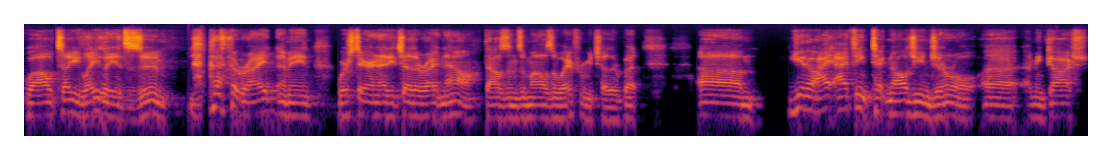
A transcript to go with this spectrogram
Well, I'll tell you lately it's Zoom, right? I mean, we're staring at each other right now, thousands of miles away from each other. But, um, you know, I, I, think technology in general, uh, I mean, gosh,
